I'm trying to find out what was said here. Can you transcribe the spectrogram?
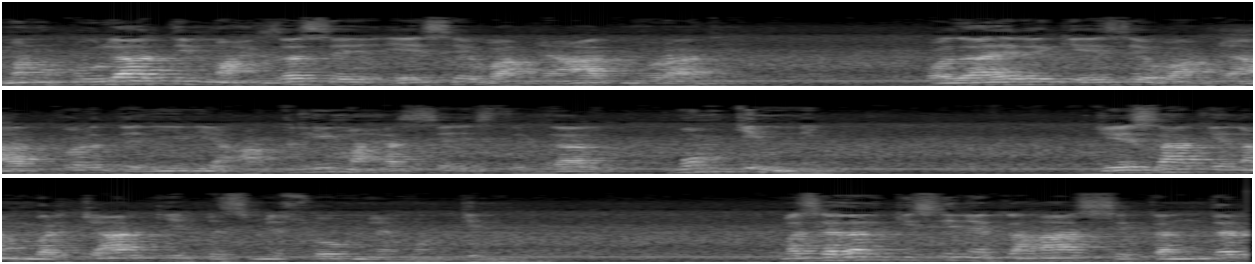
منقولات محض سے ایسے واقعات مراد ہیں۔ اور ظاہر ہے کہ ایسے واقعات پر دلیل عقلی محض سے استدلال ممکن نہیں، جیسا کہ نمبر چار کی قسم سوم میں ممکن ہے۔ مثلا کسی نے کہا سکندر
